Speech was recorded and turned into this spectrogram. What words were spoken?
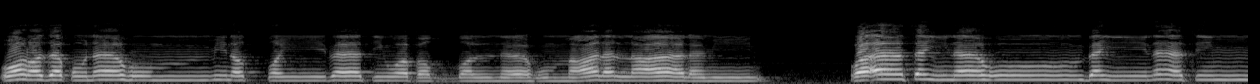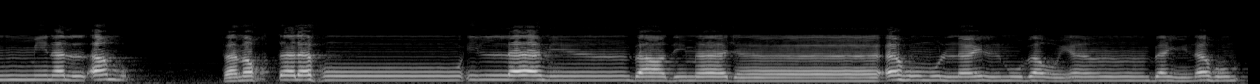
ورزقناهم من الطيبات وفضلناهم على العالمين واتيناهم بينات من الامر فما اختلفوا الا من بعد ما جاءهم العلم بغيا بينهم ۖ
